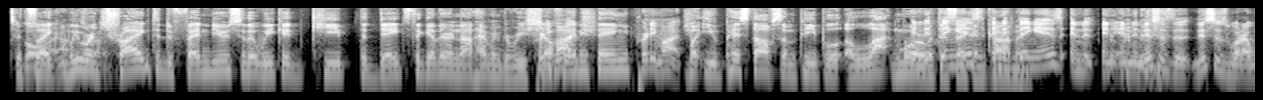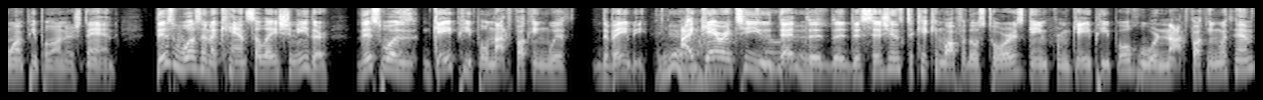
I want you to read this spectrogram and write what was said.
to it's like we were road. trying to defend you so that we could keep the dates together and not having to reshuffle much. anything. pretty much. But you pissed off some people a lot more the with the thing second is, comment. and the thing is, and the, and, and and this is the this is what I want people to understand. This wasn't a cancellation either. This was gay people not fucking with the baby. yeah. I guarantee you That's all it that the, the decisions to kick him off of those tours came from gay people who were not fucking with him,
